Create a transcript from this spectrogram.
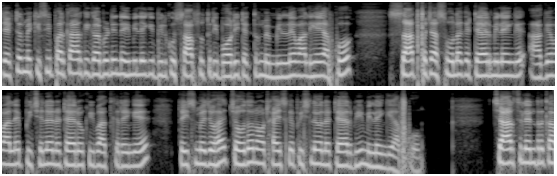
ट्रैक्टर में किसी प्रकार की गड़बड़ी नहीं मिलेगी। बिल्कुल साफ़ सुथरी बॉडी ट्रैक्टर में मिलने वाली है। आपको सात पचास सोलह के टायर मिलेंगे। आगे वाले पिछले वाले टायरों की बात करेंगे तो इसमें जो है चौदह नौ अट्ठाईस के पिछले वाले टायर भी मिलेंगे आपको। चार सिलेंडर का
